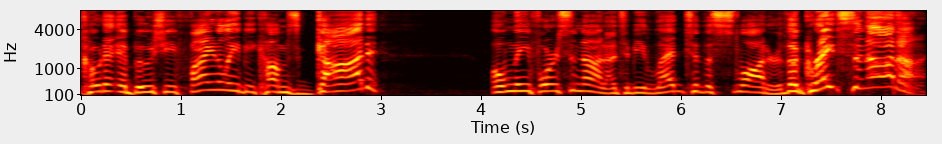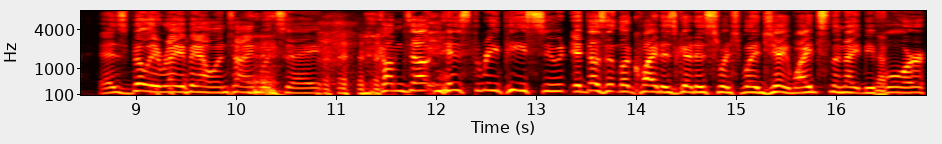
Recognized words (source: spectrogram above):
Kota Ibushi finally becomes God, only for SANADA to be led to the slaughter. The great SANADA as Billy Ray Valentine would say, comes out in his three piece suit. It doesn't look quite as good as Switchblade Jay White's the night before.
